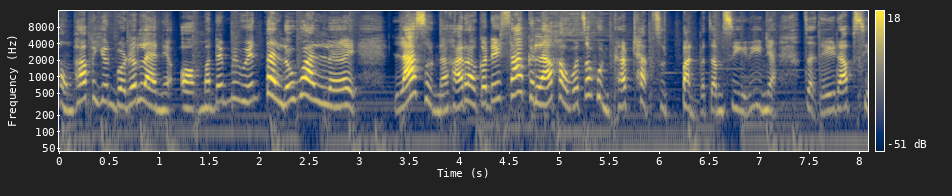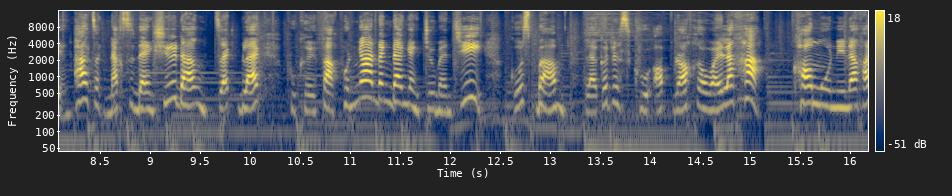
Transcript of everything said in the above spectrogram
ของภาพยนตร์ Borderland เนี่ยออกมาได้ไม่เว้นแต่ละวันเลย ล่าสุดนะคะ เราก็ได้ทราบกันแล้วค่ะว่าเจ้าหุ่น Claptrap สุดปั่นประจำซีรีส์เนี่ย จะได้รับเสียงภาคจากนักแสดงชื่อดังแจ็คแบล็กผู้เคยฝากผลงานดังๆ อย่าง Jumanji Goosebumps แล้วก็ The School of Rock เอาไว้ละค่ะ ข้อมูลนี้นะคะ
